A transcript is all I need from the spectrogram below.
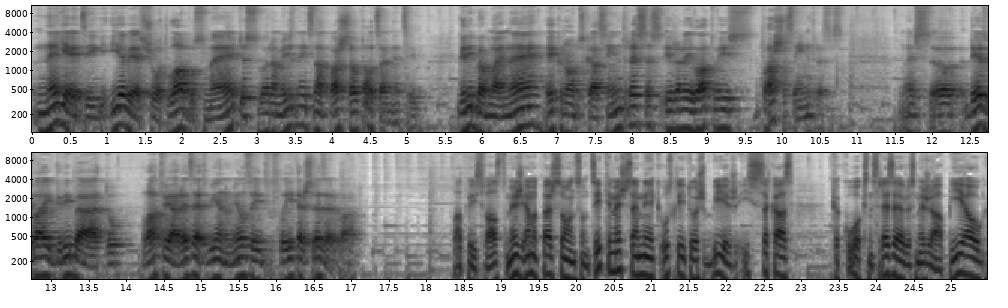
Neiedzīgi ieviešot labus mērķus, varam iznīcināt pašu savu tautsājumniecību. Gribam vai nē, ekonomiskās intereses ir arī Latvijas pašas intereses. Mēs uh, diez vai gribētu Latvijā redzēt vienu milzīgu slīteres rezervātu. Latvijas valsts meža amatpersonas un citi meža saimnieki uzkrītoši bieži izsakās, ka koksnes rezerves mežā pieaug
